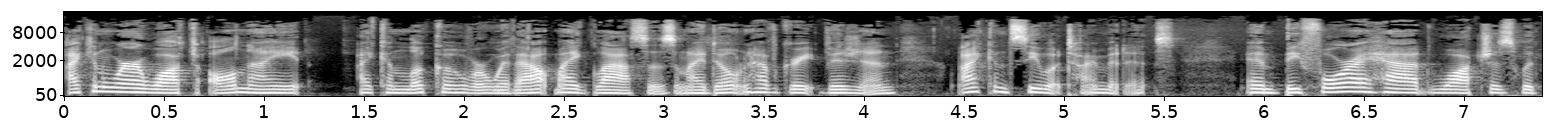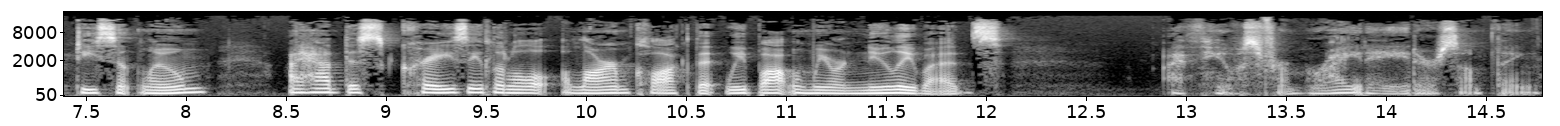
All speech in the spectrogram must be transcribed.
I can wear a watch all night. I can look over without my glasses, and I don't have great vision. I can see what time it is. And before I had watches with decent loom, I had this crazy little alarm clock that we bought when we were newlyweds. I think it was from Rite Aid or something.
